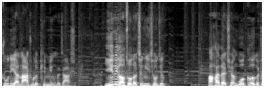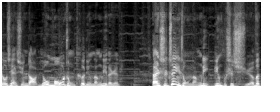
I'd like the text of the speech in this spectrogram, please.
朱棣啊拿出了拼命的架势，一定要做到精益求精。他还在全国各个州县寻找有某种特定能力的人，但是这种能力并不是学问，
